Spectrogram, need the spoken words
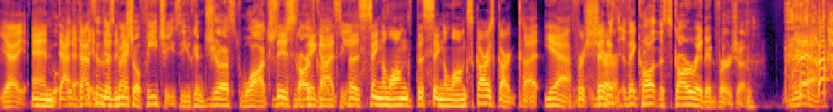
Yeah, yeah. And that- that's in the- the, the next- special features. You can just watch This the they Skarsgård got scene. the sing along, the sing along Skarsgård cut. Yeah, for They, sure. just- they call it the scar rated version. yeah.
